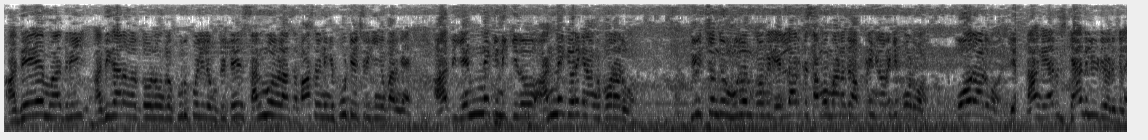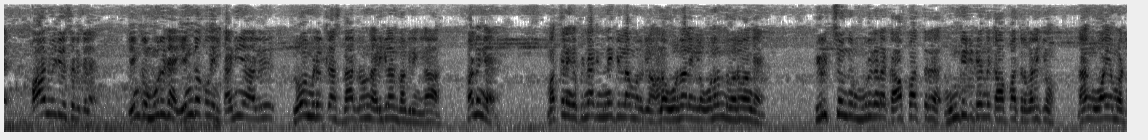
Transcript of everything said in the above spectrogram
அதே மாதிரி அதிகார வர்க்கம் உங்களை குறுக்கு விட்டுட்டு சண்முக விலாச வாசல் நீங்க பூட்டி வச்சிருக்கீங்க பாருங்க. அது என்னைக்கு நிக்குதோ அன்னைக்கு வரைக்கும் நாங்க போராடுவோம். திருச்செந்தூர் முருகன் கோவில் எல்லாருக்கும் சமமானது அப்படிங்கிற வரைக்கும் போடுவோம். போராடுவோம். நாங்க யாரும் ஸ்கேண்டல் வீடியோ எடுக்கல பான் வீடியோஸ் எடுக்கல. எங்க முருகன் எங்க கோவில் தனியாளு லோ மிடில் கிளாஸ் பேக்ரவுண்ட் அடிக்கலாம்னு பாக்குறீங்களா? பண்ணுங்க. மக்கள் எங்க பின்னாடி இன்னைக்கு இல்லாம இருக்கலாம். ஆனா ஒரு நாள் எங்களை உணர்ந்து வருவாங்க. திருச்செந்தூர் முருகனை காப்பாத்துற உங்ககிட்ட இருந்து காப்பாத்துற வரைக்கும் நாங்க ஓய மாட்டோம்.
